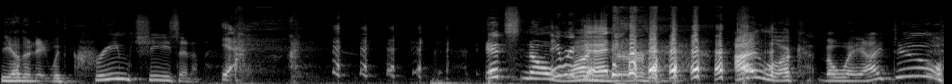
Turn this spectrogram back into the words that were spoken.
the other day with cream cheese in them. yeah. It's no They were wonder good. I look the way I do.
